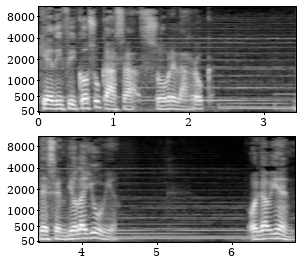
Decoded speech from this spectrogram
que edificó su casa sobre la roca. Descendió la lluvia. Oiga bien,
